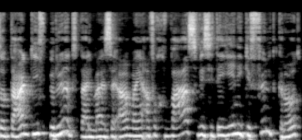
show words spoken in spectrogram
total tief berührt teilweise auch, weil ich einfach weiß, wie sich derjenige fühlt gerade.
